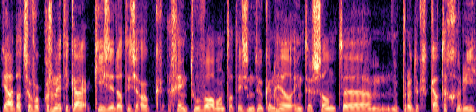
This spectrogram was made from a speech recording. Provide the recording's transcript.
ja, dat ze voor cosmetica kiezen, dat is ook geen toeval, want dat is natuurlijk een heel interessante uh, productcategorie.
